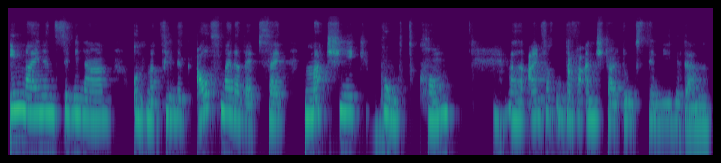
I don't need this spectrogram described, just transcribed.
in meinen Seminaren und man findet auf meiner Website matschnik.com mhm. äh, einfach unter Veranstaltungstermine dann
